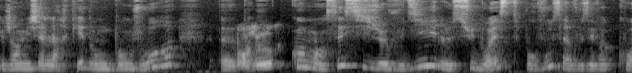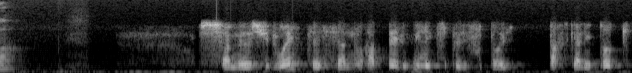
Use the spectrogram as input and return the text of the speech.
Jean-Michel Larquet, donc bonjour. Euh, bonjour. Pour commencer, si je vous dis le sud-ouest, pour vous, ça vous évoque quoi? Me sud-ouest, ça me rappelle une équipe de football, parce qu'à l'époque,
